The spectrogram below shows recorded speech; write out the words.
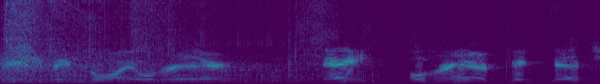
Hey, big boy, over here. Hey, over here, big bitch.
